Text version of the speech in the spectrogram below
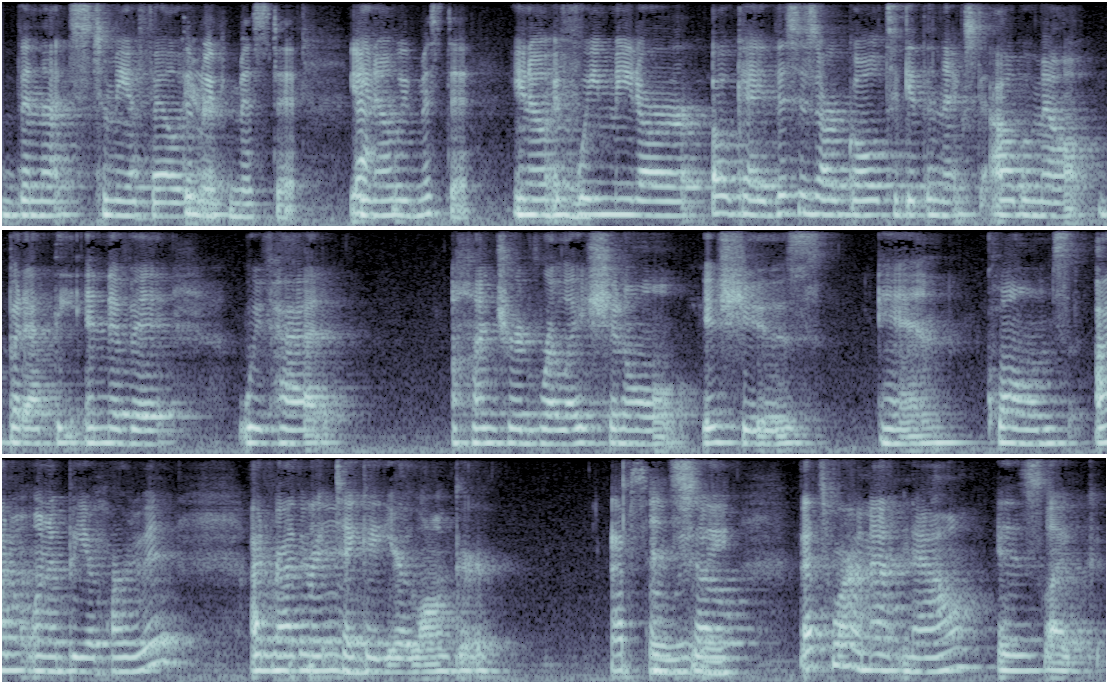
then that's to me a failure. then we've missed it. Yeah, know? we've missed it. You know, if mm-hmm. we meet our, okay, this is our goal to get the next album out, but at the end of it, we've had a hundred relational issues and qualms, I don't want to be a part of it. I'd rather it mm-hmm. take a year longer. Absolutely. And so that's where I'm at now is like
